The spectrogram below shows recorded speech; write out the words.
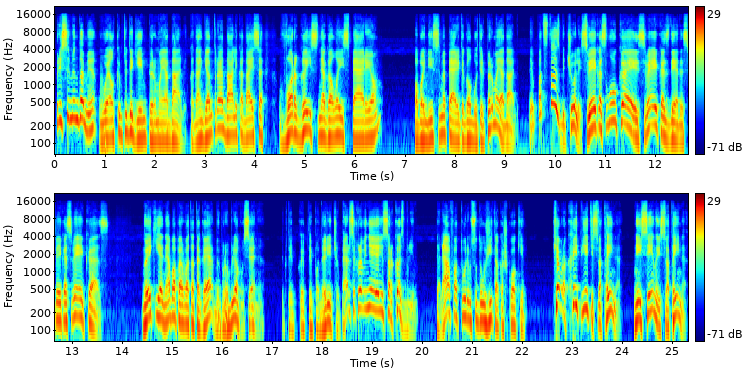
prisimindami Welcome to the Game pirmąją dalį. Kadangi antrąją dalį kadaise vargais negalais perėjom, pabandysime perėti galbūt ir pirmąją dalį. Tai pats tas, bičiuliai. Sveikas, Lukai, sveikas, dėdė, sveikas, sveikas. Nueik į nebą per VTTG, be problemų, seniai. Tik tai kaip tai padaryčiau? Persikrovinėja jis ar kas, blin? Telefą turim sudaužytą kažkokį. Hebra, kaip įeiti į svetainę? Neįsieina į svetainę.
